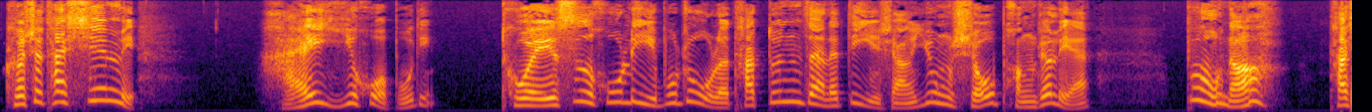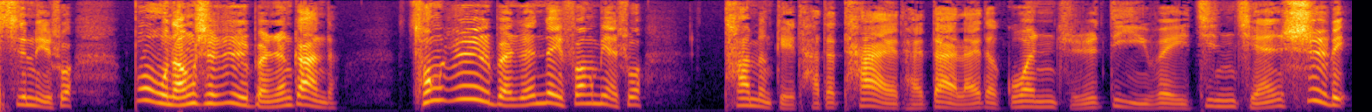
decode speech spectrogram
可是他心里还疑惑不定，腿似乎立不住了。他蹲在了地上，用手捧着脸，不能。他心里说：“不能是日本人干的。”从日本人那方面说，他们给他的太太带来的官职、地位、金钱、势力，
